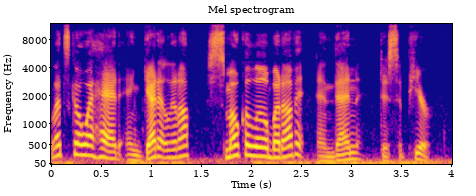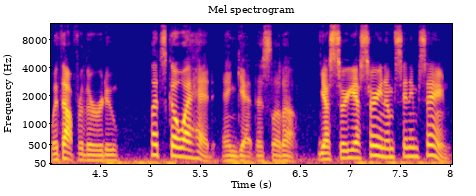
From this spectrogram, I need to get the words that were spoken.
let's go ahead and get it lit up, smoke a little bit of it, and then disappear. Without further ado, let's go ahead and get this lit up. Yes, sir, yes, sir, and I'm saying, I'm saying.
